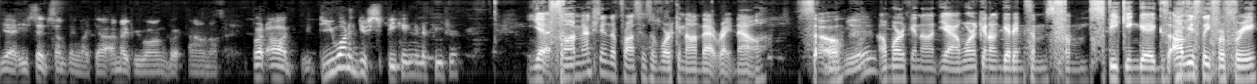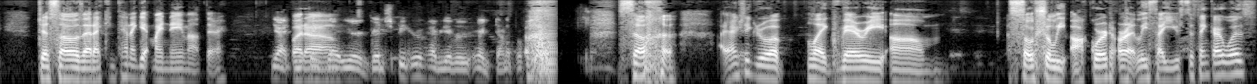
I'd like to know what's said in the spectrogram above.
Yeah, he said something like that. I might be wrong, but I don't know. But uh, do you want to do speaking in the future? Yeah, so I'm actually in the process of working on that right now. So really? I'm working on yeah, I'm working on getting some some speaking gigs, obviously for free, just so that I can kind of get my name out there. Yeah. Do but, you think um, that you're a good speaker? Have you ever like done it before? So I actually grew up like very um socially awkward, or at least I used to think I was.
